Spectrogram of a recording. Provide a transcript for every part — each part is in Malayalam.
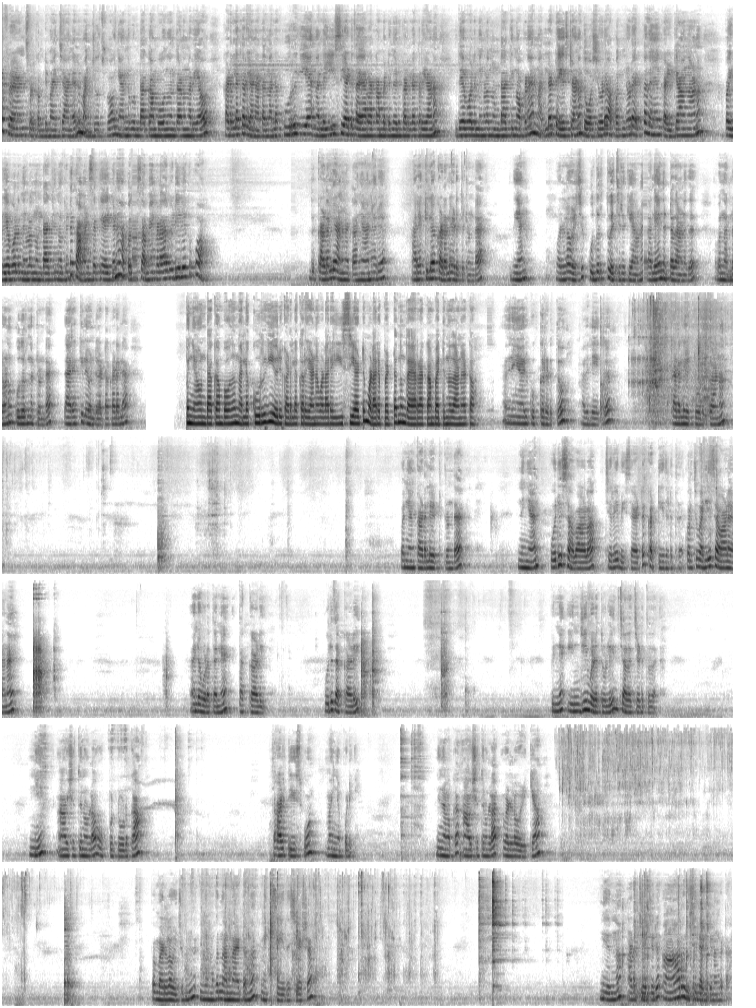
Hi friends welcome to my channel Manju's vlog ഞാൻ ഇന്ന് ഉണ്ടാക്കാൻ പോകുന്നത് എന്താണെന്ന് അറിയാവോ കടലക്കറിയാണ് കേട്ടോ. നല്ല കുറുകിയ നല്ല ഈസി ആയിട്ട് തയ്യാറാക്കാൻ പറ്റുന്ന ഒരു കടലക്കറിയാണ്. ഇതേപോലെ നിങ്ങളൊന്ന് ഉണ്ടാക്കി നോക്കണേ. നല്ല ടേസ്റ്റാണ് ദോശയോടെ അപ്പത്തിന്റെ ഒക്കെ നിങ്ങൾക്ക് കഴിക്കാവുന്നതാണ്. അപ്പോൾ ഇതേപോലെ നിങ്ങളൊന്ന് ഉണ്ടാക്കി നോക്കിയിട്ട് കമൻസ് ഒക്കെ അയക്കണേ. അപ്പം സമയം കളയാതെ വീഡിയോയിലേക്ക് പോവാം. ഇത് കടലയാണ് കേട്ടോ. ഞാനൊരു അര കിലോ കടല എടുത്തിട്ടുണ്ട്. ഇത് ഞാൻ വെള്ളം ഒഴിച്ച് കുതിർത്ത് വെച്ചിരിക്കുകയാണ്. തലേന്നിട്ടതാണിത്. അപ്പോൾ നല്ലോണം കുതിർന്നിട്ടുണ്ട്. ഇത് അര കിലോ ഉണ്ട് കേട്ടോ കടല. ഇപ്പം ഞാൻ ഉണ്ടാക്കാൻ പോകുന്നത് നല്ല കുറുകിയ ഒരു കടലക്കറിയാണ്. വളരെ ഈസി ആയിട്ടും വളരെ പെട്ടെന്നും തയ്യാറാക്കാൻ പറ്റുന്നതാണ് കേട്ടോ. അതിന് ഞാൻ ഒരു കുക്കർ എടുത്തു. അതിലേക്ക് കടല ഇട്ട് കൊടുക്കുകയാണ് അപ്പം ഞാൻ കടല ഇട്ടിട്ടുണ്ട്. ഇനി ഞാൻ ഒരു സവാള ചെറിയ പീസായിട്ട് കട്ട് ചെയ്തെടുത്തത്. കുറച്ച് വലിയ സവാളയാണ്. അതിന്റെ കൂടെ തന്നെ തക്കാളി. ഒരു തക്കാളി. പിന്നെ ഇഞ്ചിയും വെളുത്തുള്ളിയും ചതച്ചെടുത്തത്. ഇനി ആവശ്യത്തിനുള്ള ഉപ്പിട്ട് കൊടുക്കാം. കാൽ ടീസ്പൂൺ മഞ്ഞൾപ്പൊടി ഇനി നമുക്ക് ആവശ്യത്തിനുള്ള വെള്ളം ഒഴിക്കാം. ഇപ്പം വെള്ളം ഒഴിച്ചിട്ടുണ്ട്. ഇനി നമുക്ക് നന്നായിട്ടൊന്ന് മിക്സ് ചെയ്ത ശേഷം ഇതൊന്ന് അടച്ചു വെച്ചൊരു ആറ് വിസിലടിക്കണം കേട്ടോ.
